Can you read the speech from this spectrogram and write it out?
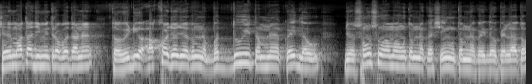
જય માતાજી મિત્રો બધાને. તો વીડિયો આખો જોજો, તમને બધુંય તમને કહી દઉં. જો શું શું આમાં હું તમને કહીશ હું તમને કહી દઉં પહેલાં તો.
